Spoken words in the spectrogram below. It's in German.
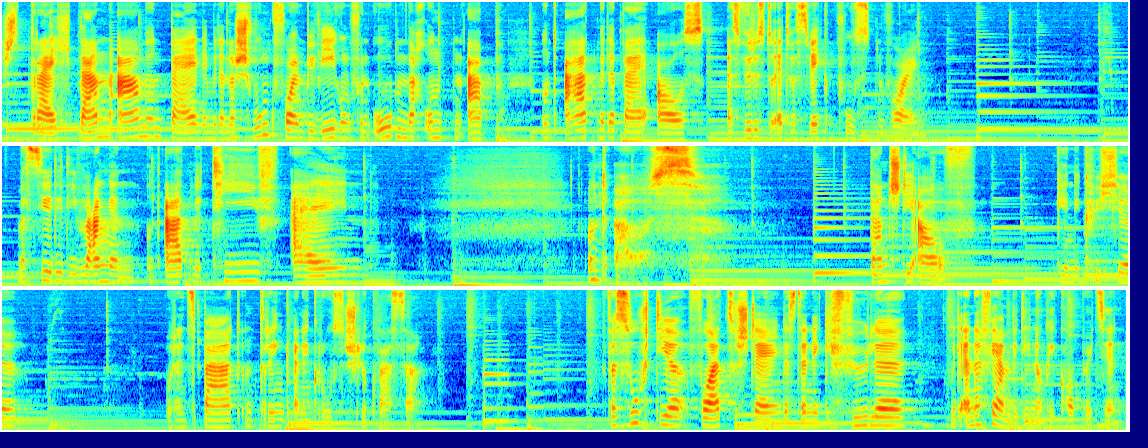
Streich dann Arme und Beine mit einer schwungvollen Bewegung von oben nach unten ab und atme dabei aus, als würdest du etwas wegpusten wollen. Massiere dir die Wangen und atme tief ein und aus. Dann steh auf geh in die Küche oder ins Bad und trink einen großen Schluck Wasser. Versuch dir vorzustellen, dass deine Gefühle mit einer Fernbedienung gekoppelt sind.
